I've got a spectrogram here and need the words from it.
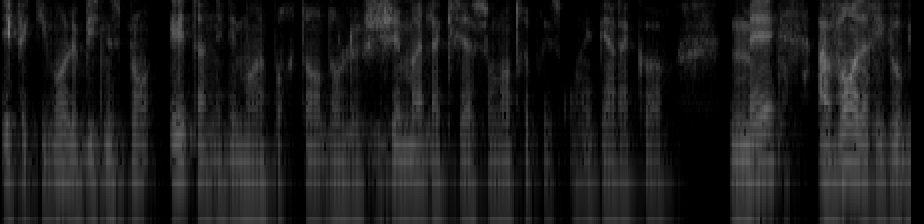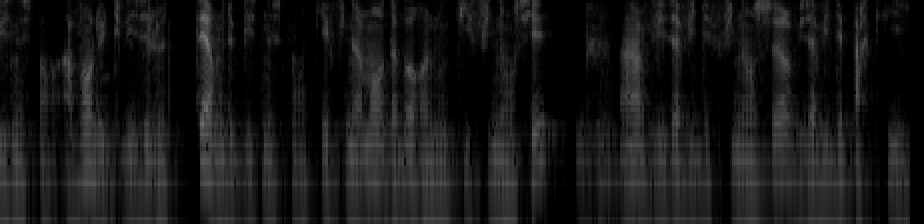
effectivement, le business plan est un élément important dans le schéma de la création d'entreprise. On est bien d'accord. Mais avant d'arriver au business plan, avant d'utiliser le terme de business plan, qui est finalement d'abord un outil financier, hein, vis-à-vis des financeurs, vis-à-vis des parties,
